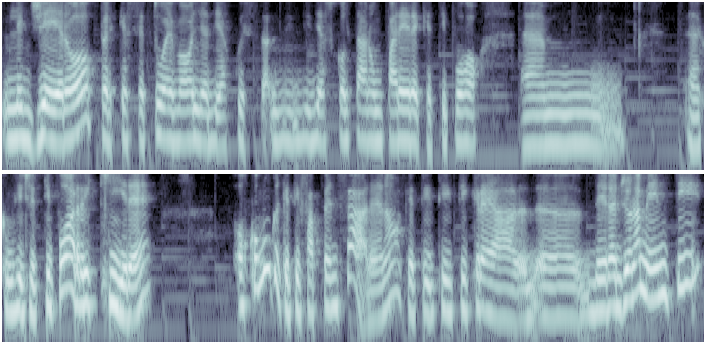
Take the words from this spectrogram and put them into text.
leggero, perché se tu hai voglia di, acquista- di, di ascoltare un parere che ti può, um, eh, come si dice, ti può arricchire, o comunque che ti fa pensare, no? che ti, ti, ti crea uh, dei ragionamenti,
